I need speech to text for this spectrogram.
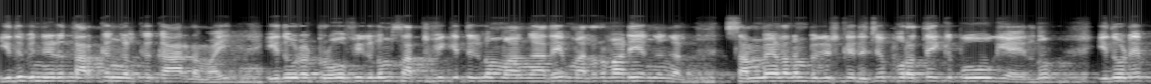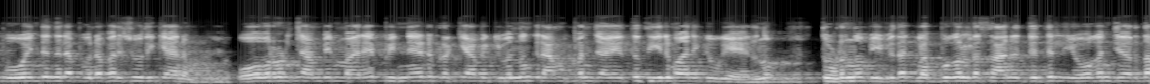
ഇത് പിന്നീട് തർക്കങ്ങൾക്ക് കാരണമായി. ഇതോടെ ട്രോഫികളും സർട്ടിഫിക്കറ്റുകളും വാങ്ങാതെ മലർവാടി അംഗങ്ങൾ സമ്മേളനം ബഹിഷ്കരിച്ച് പുറത്തേക്ക് പോവുകയായിരുന്നു. ഇതോടെ പോയിന്റ് നില പുനഃപരിശോധിക്കാനും ഓവറോൾ ചാമ്പ്യന്മാരെ പിന്നീട് പ്രഖ്യാപിക്കുമെന്നും ഗ്രാമപഞ്ചായത്ത് തീരുമാനിക്കുകയായിരുന്നു. തുടർന്ന് വിവിധ ക്ലബ്ബുകളുടെ സാന്നിധ്യത്തിൽ യോഗം ചേർന്ന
